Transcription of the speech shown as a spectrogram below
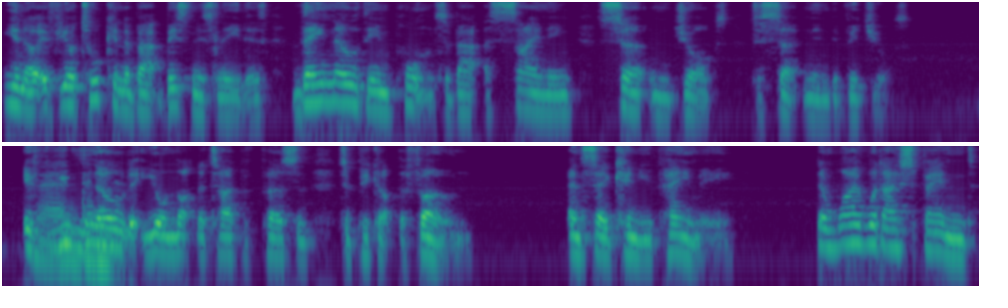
you know, if you're talking about business leaders, they know the importance about assigning certain jobs to certain individuals. If Yeah, you indeed. know that you're not the type of person to pick up the phone and say, Can you pay me? Then why would I spend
